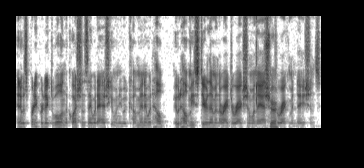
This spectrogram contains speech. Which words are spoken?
and it was pretty predictable. And the questions they would ask you when you would come in, it would help. It would help me steer them in the right direction when they asked Sure. me for recommendations.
